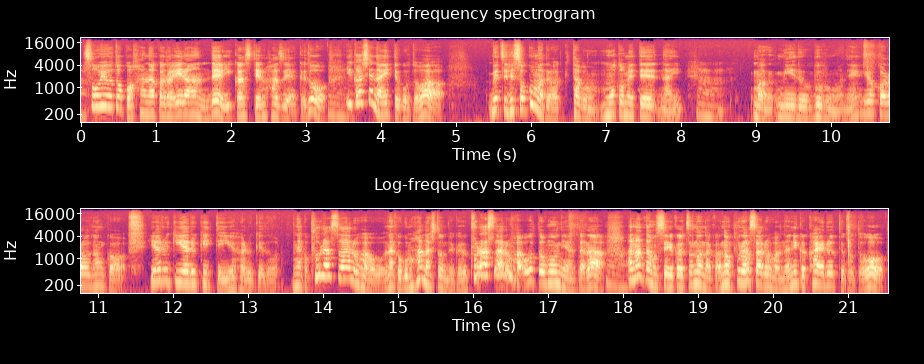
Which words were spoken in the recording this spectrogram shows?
うん。そういうとこ鼻から選んで生かしてるはずやけど、うん。生かしてないってことは別にそこまでは多分求めてない。うんまあ見える部分はね。やからなんかやる気やる気って言い張るけどなんかプラスアルファをなんかごめん話しとんだけどプラスアルファをと思うんやったら、うん。あなたの生活の中のプラスアルファ何か変えるってことを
